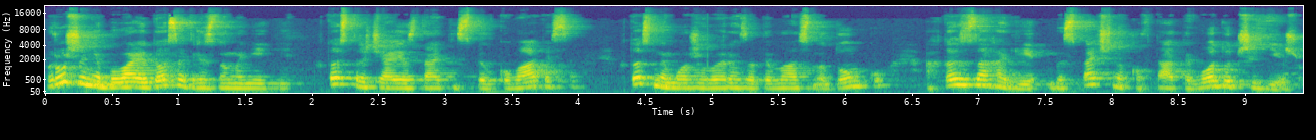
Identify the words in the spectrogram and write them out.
Порушення бувають досить різноманітні. Хтось втрачає здатність спілкуватися, хтось не може виразити власну думку, а хтось взагалі безпечно ковтати воду чи їжу.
